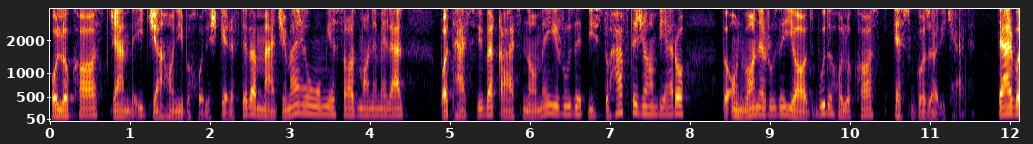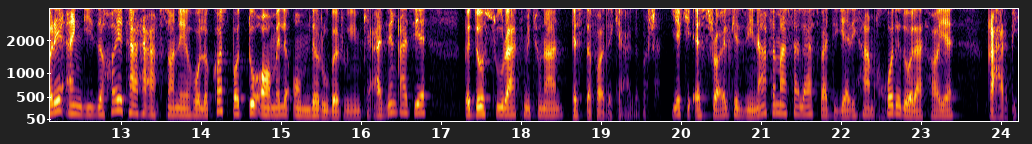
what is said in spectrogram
هولوکاست جنبه جهانی به خودش گرفته و مجمع عمومی سازمان ملل با تصویب قطنامه روز 27 ژانویه رو به عنوان روز یادبود هولوکاست اسم گذاری کرده. درباره انگیزه های طرح افسانه هولوکاست با دو عامل عمده روبرویم که از این قضیه به دو صورت می‌تونن استفاده کرده باشن. یکی اسرائیل که زینف مسئله است و دیگری هم خود دولت‌های غربی.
